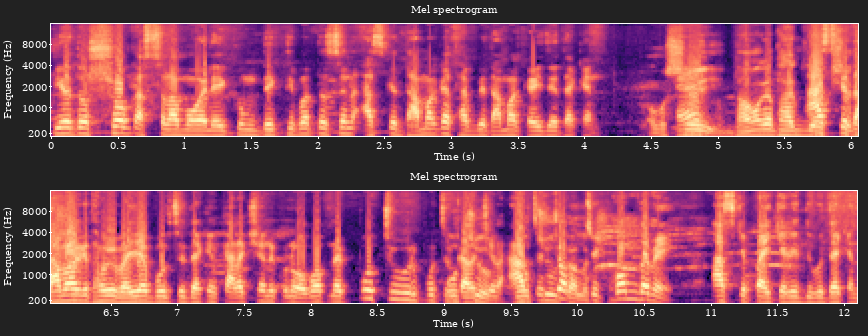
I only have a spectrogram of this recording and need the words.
প্রিয় দর্শক আসসালামু আলাইকুম। দেখতে পাচ্ছেন আজকে ধামাকা থাকবে ধামাকা এই যে দেখেন। অবশ্যই ধামাকা থাকবে। হ্যাঁ? আজকে ধামাকা থাকবে ভাইয়া বলছে দেখেন কালেকশনের কোনো অভাব নাই প্রচুর প্রচুর কালেকশন আছে সবচেয়ে কম দামে আজকে পাইকারি দিব দেখেন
